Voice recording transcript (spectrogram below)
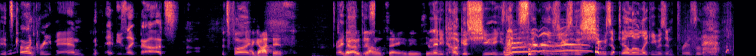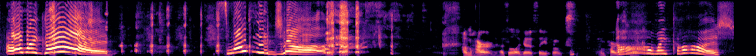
it's concrete, man. And he's like, no, it's it's fine. I got this. I That's got what this. John would say if he was here. And then he'd hug his shoe. He's like, sleep, he's using his shoe as a pillow, like he was in prison. Oh my god! Swamp Ninja! I'm hard. That's all I gotta say, folks. I'm hard as fuck. Oh my gosh!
